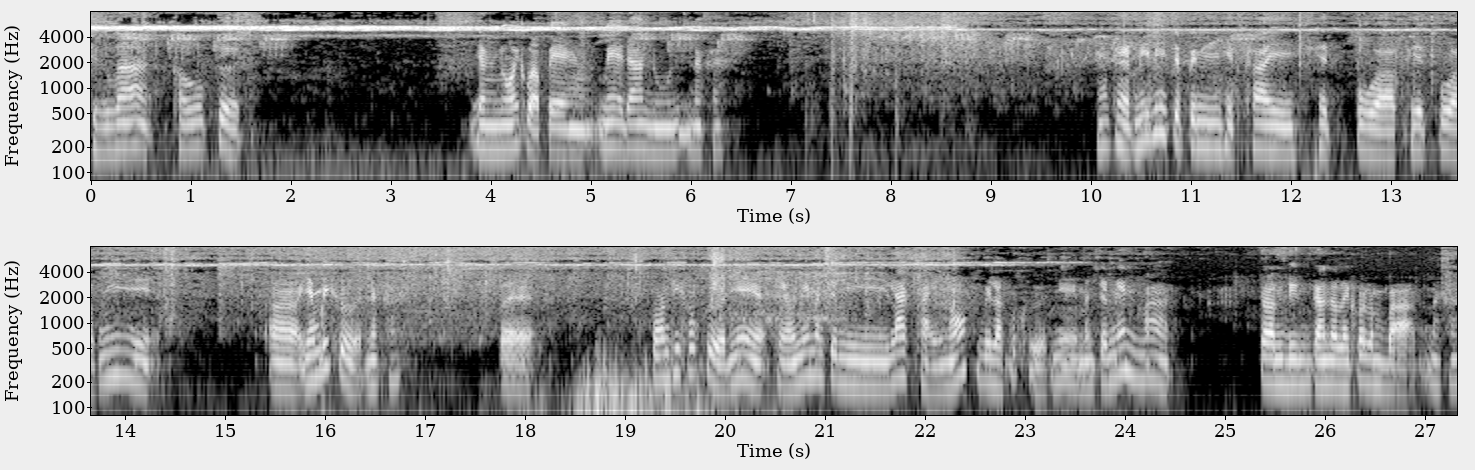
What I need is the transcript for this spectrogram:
ถือว่าเขาเกิด อย่างน้อยกว่าแปลงแม่ด้านนู้นนะคะแถบนี้นี่จะเป็นเห็ดใครเห็ดปวก เห็ดปวกนี่อ่ายังไม่เกิดนะคะ แต่ตอนที่เขาเกิดเนี่ย แถวนี้มันจะมีรากไผ่เนาะเวลาเขาเกิดเนี่ย มันจะแน่นมาก ตอนดึงการอะไรก็ลำบากนะคะ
